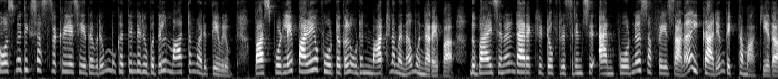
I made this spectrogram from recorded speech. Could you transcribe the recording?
കോസ്മെറ്റിക് ശസ്ത്രക്രിയ ചെയ്തവരും മുഖത്തിന്റെ രൂപത്തിൽ മാറ്റം വരുത്തിയവരും. പാസ്പോർട്ടിലെ പഴയ ഫോട്ടോകൾ ഉടൻ മാറ്റണമെന്ന് മുന്നറിയിപ്പ്. Dubai general directorate of residence and foreigners affairs ആണ് ഇക്കാര്യം വ്യക്തമാക്കിയത്.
